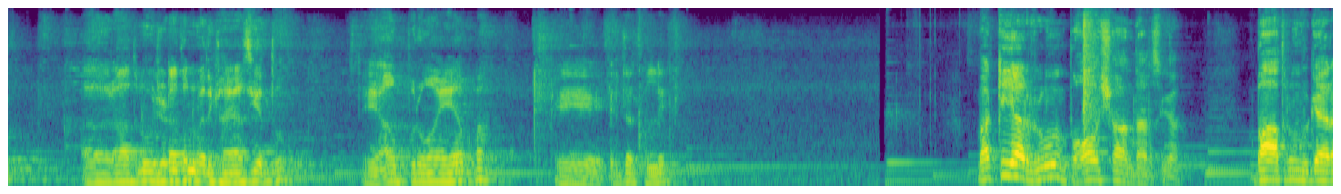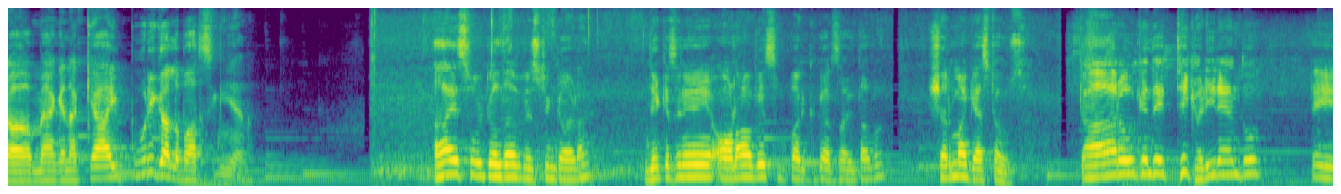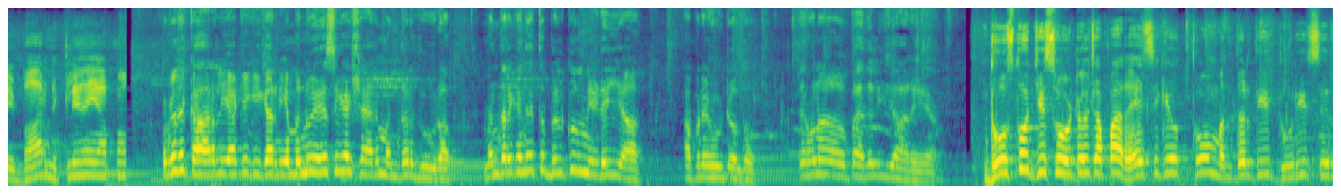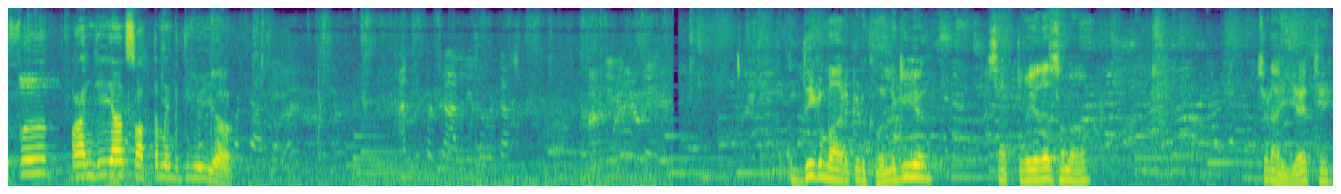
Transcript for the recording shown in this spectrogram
ਰਾਤ ਨੂੰ ਜਿਹੜਾ ਤੁਹਾਨੂੰ ਮੈਂ ਦਿਖਾਇਆ ਸੀ ਇੱਥੋਂ। ਤੇ ਆ ਉੱਪਰੋਂ ਆਏ ਆ ਆਪਾਂ, ਤੇ ਇੱਧਰ ਥੱਲੇ। ਬਾਕੀ ਯਾਰ ਰੂਮ ਬਹੁਤ ਸ਼ਾਨਦਾਰ ਸੀਗਾ। ਬਾਥਰੂਮ ਵਗੈਰਾ, ਮੈਂ ਕਹਿੰਦਾ, ਕਿਆ ਹੀ ਪੂਰੀ ਗੱਲਬਾਤ ਸੀਗੀ ਯਾਰ। ਆ ਇਸ ਹੋਟਲ ਦਾ ਵਿਜ਼ਿਟਿੰਗ ਕਾਰਡ ਆ। ਜੇ ਕਿਸੇ ਨੇ ਆਉਣਾ ਹੋਵੇ, ਸੰਪਰਕ ਕਰ ਸਕਦਾ ਵਾ। ਸ਼ਰਮਾ ਗੈਸਟ ਹਾਊਸ ਕਾਰ, ਉਹ ਕਹਿੰਦੇ ਇੱਥੇ ਖੜੀ ਰਹਿਣ ਦੋ, ਤੇ ਬਾਹਰ ਨਿਕਲੇ ਆਏ ਆਪਾਂ। ਉਹ ਕਹਿੰਦੇ, ਕਾਰ ਲਿਆ ਕੇ ਕੀ ਕਰਨੀ ਆ? ਮੈਨੂੰ ਇਹ ਸੀਗਾ, ਸ਼ਾਇਦ ਮੰਦਿਰ ਦੂਰ ਆ। ਮੰਦਿਰ ਕਹਿੰਦੇ ਇੱਥੇ ਬਿਲਕੁਲ ਨੇੜੇ ਹੀ ਆ। ਆਪਣੇ ਹੋਟਲ ਤੋਂ। ਤੇ ਹੁਣ ਪੈਦਲ ਹੀ ਜਾ ਰਹੇ ਆ ਦੋਸਤੋ ਜਿਸ ਹੋਟਲ 'ਚ ਆਪਾਂ ਰਹੇ ਸੀਗੇ ਉੱਥੋਂ ਮੰਦਿਰ ਦੀ ਦੂਰੀ ਸਿਰਫ 5 ਜਾਂ 7 ਮਿੰਟ ਦੀ ਹੋਈ ਆ। ਕੁ ਮਾਰਕੀਟ ਖੁੱਲ ਗਈ ਆ। 7 ਵਜੇ ਦਾ ਸਮਾਂ। ਚੜਾਈ ਆ ਇੱਥੇ।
